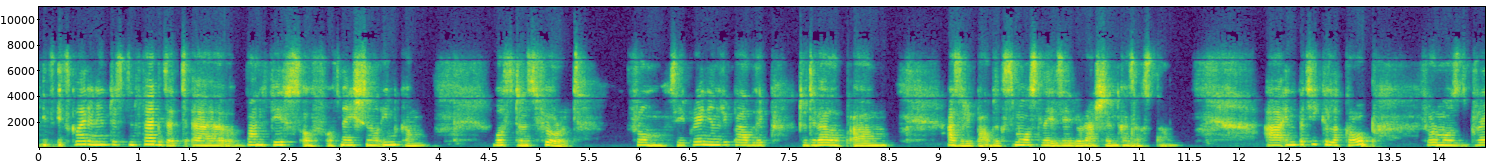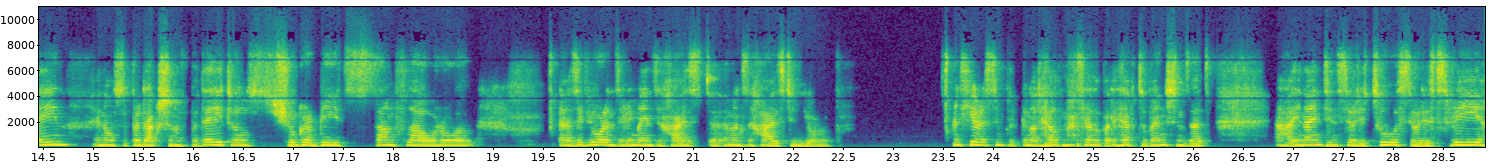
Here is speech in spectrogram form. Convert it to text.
It's, it's quite an interesting fact that uh, one fifth of, of national income was transferred from the Ukrainian Republic to develop um, other republics, mostly the Russia and Kazakhstan. Uh, in particular, crop foremost grain and also production of potatoes, sugar beets, sunflower oil. Uh, they were and they remain the highest uh, amongst the highest in Europe. And here I simply cannot help myself, but I have to mention that uh, in 1932, 33,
